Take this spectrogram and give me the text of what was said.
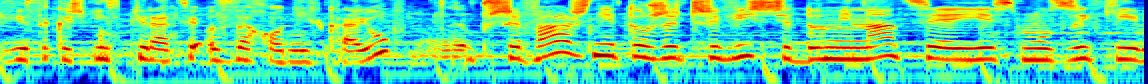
jest jakaś inspiracja z zachodnich krajów? Przeważnie to rzeczywiście dominacja jest muzyki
